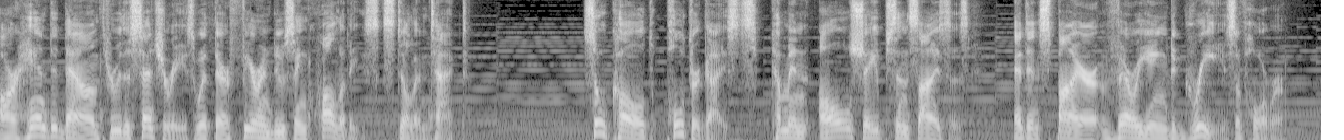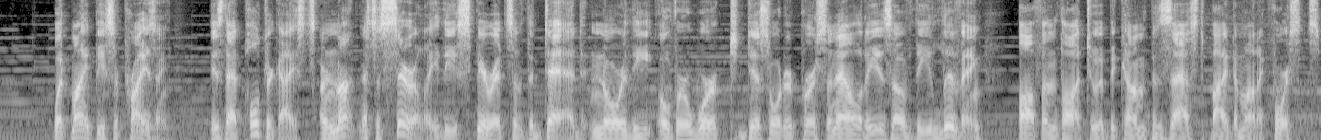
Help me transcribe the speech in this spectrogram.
are handed down through the centuries with their fear-inducing qualities still intact. So-called poltergeists come in all shapes and sizes and inspire varying degrees of horror. What might be surprising is that poltergeists are not necessarily the spirits of the dead nor the overworked, disordered personalities of the living often thought to have become possessed by demonic forces.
